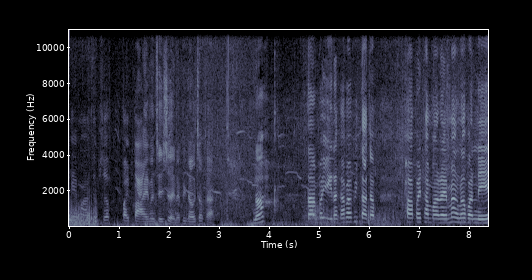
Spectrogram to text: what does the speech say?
แค่มาซิฟๆปลายๆมันเฉยๆนะพี่น้องเจ้าค่ะเนาะตามไปอีกนะครับว่าพี่ตาจะพาไปทำอะไรมั่งนะวันนี้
